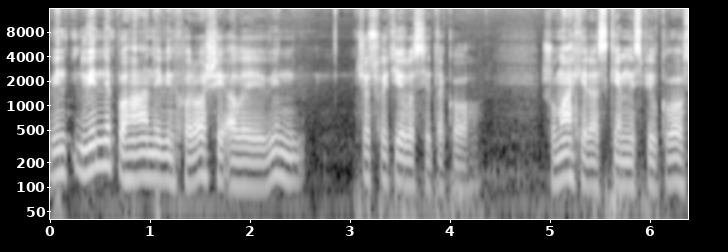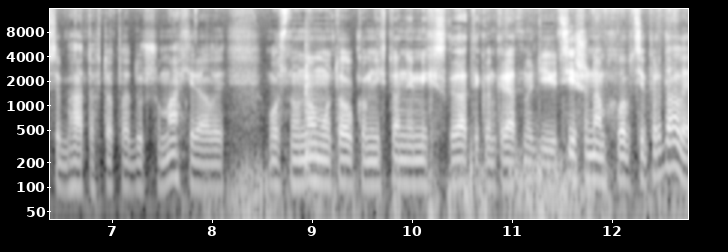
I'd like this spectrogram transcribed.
він, він непоганий, він хороший, але він щось хотілося такого. Шумахера, з ким не спілкувався, багато хто кладуть Шумахера, але в основному толком ніхто не міг сказати конкретну дію. Ці, що нам хлопці продали,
